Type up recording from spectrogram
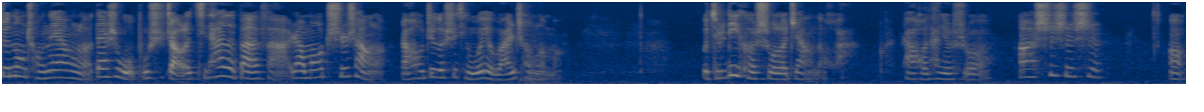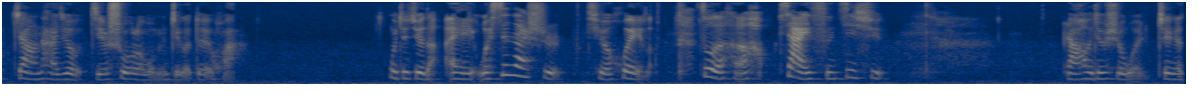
就弄成那样了，但是我不是找了其他的办法让猫吃上了，然后这个事情我也完成了吗？我就立刻说了这样的话，然后他就说啊，是是是，嗯，这样他就结束了我们这个对话。我就觉得，哎，我现在是学会了，做的很好，下一次继续。然后就是我这个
